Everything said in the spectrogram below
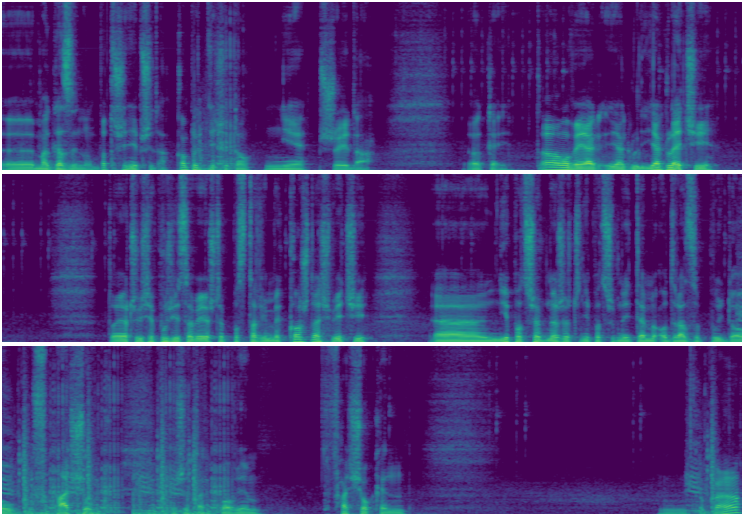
yy, magazynu, bo to się nie przyda. Kompletnie się to nie przyda. Ok, to mówię, jak, jak, jak leci, to oczywiście później sobie jeszcze postawimy kosz na śmieci. E, niepotrzebne rzeczy, niepotrzebne itemy od razu pójdą w hasiok, że tak powiem. W hasioken. Mm, dobra.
